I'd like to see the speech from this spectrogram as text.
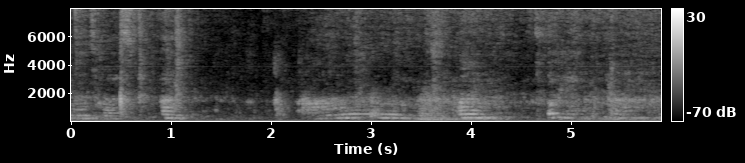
Man's class. Um. Oh. Um. Okay. Uh,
